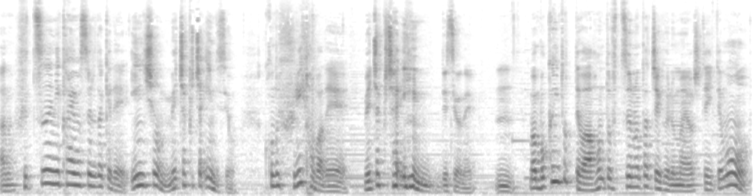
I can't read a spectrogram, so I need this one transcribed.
あの普通に会話するだけで印象めちゃくちゃいいんですよ。この振り幅でめちゃくちゃいいんですよね。うん。まあ、僕にとっては本当普通の立ち振る舞いをしていても、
